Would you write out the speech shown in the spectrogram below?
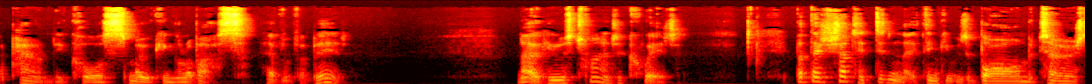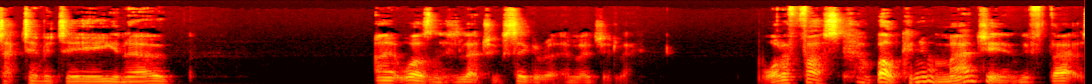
apparently caused smoking on a bus. Heaven forbid. No, he was trying to quit. But they shut it, didn't they? Think it was a bomb, a terrorist activity, you know, and it wasn't his electric cigarette, allegedly. What a fuss. Well, can you imagine if that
